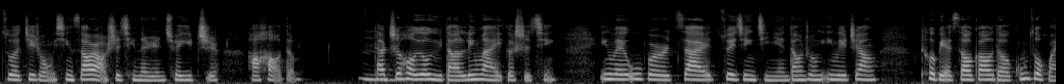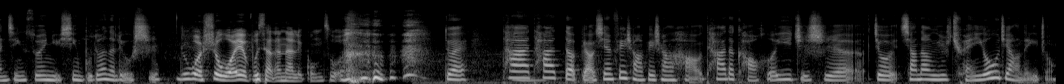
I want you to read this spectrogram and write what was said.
做这种性骚扰事情的人，却一直好好的。他之后又遇到另外一个事情，因为 Uber 在最近几年当中，因为这样特别糟糕的工作环境，所以女性不断的流失。如果是我，也不想在那里工作。对。他他的表现非常非常好，他的考核一直是就相当于是全优这样的一种，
